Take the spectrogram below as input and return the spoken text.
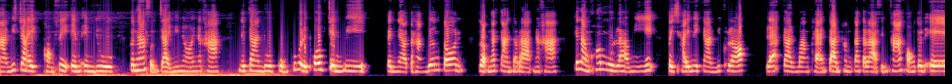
งานวิจัยของ CMMU ก็น่าสนใจไม่น้อยนะคะ ในการดูกลุ่มผู้บริโภค Gen V เป็นแนวทางเบื้องต้นสำหรับนักการตลาดนะคะ ที่นำข้อมูลเหล่านี้ไปใช้ในการวิเคราะห์ และการวางแผนการทำการตลาดสินค้าของตนเอง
